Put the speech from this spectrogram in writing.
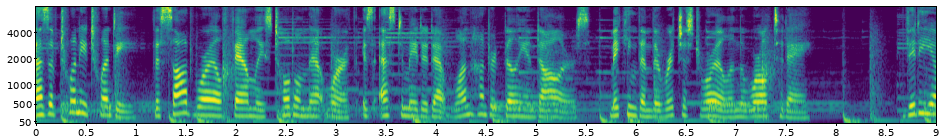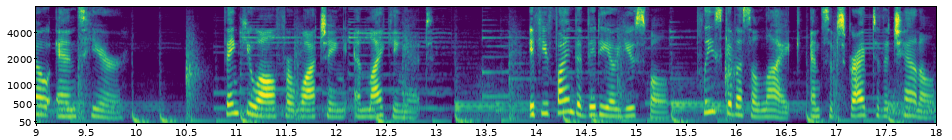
As of 2020, the Saud royal family's total net worth is estimated at $100 billion, making them the richest royal in the world today. Video ends here. Thank you all for watching and liking it. If you find the video useful, please give us a like and subscribe to the channel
